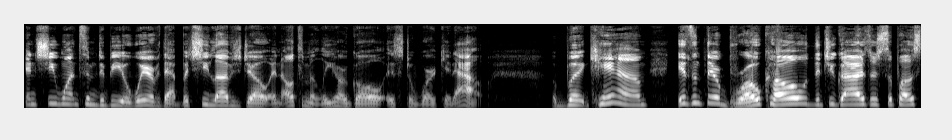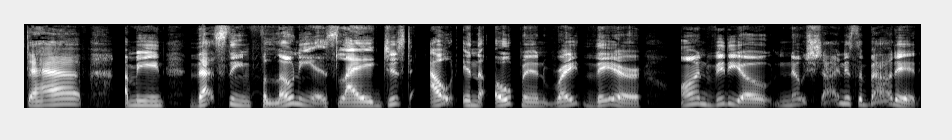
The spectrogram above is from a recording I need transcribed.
And she wants him to be aware of that. But she loves Joe, and ultimately her goal is to work it out. But Cam, isn't there bro code that you guys are supposed to have? I mean, that seemed felonious, like just out in the open, right there on video, no shyness about it.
